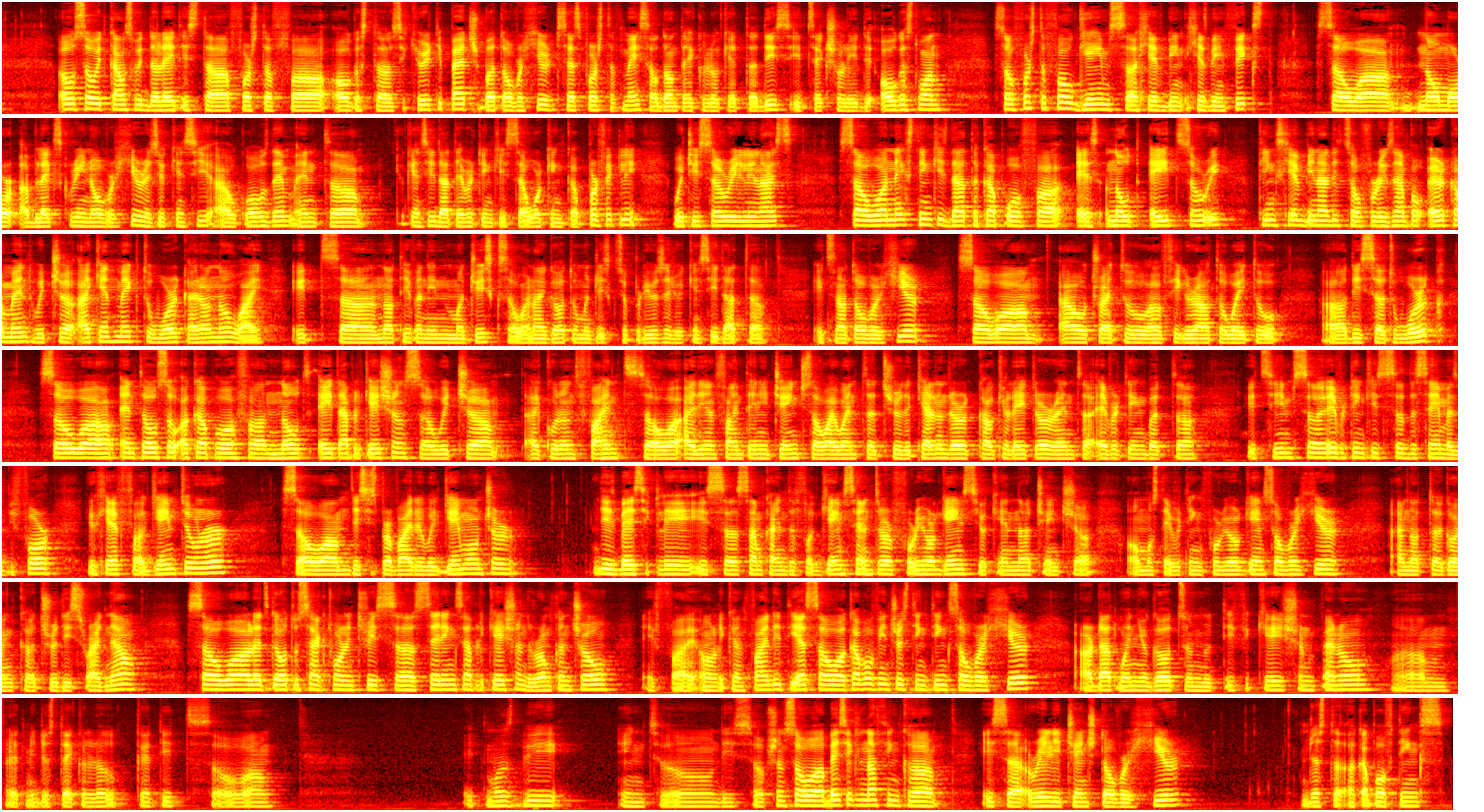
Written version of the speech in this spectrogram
Also, it comes with the latest uh, 1st of uh, August uh, security patch, but over here it says 1st of May, so don't take a look at uh, this. It's actually the August one. So first of all, games uh, have been has been fixed. So uh, no more a black screen over here, as you can see. I'll close them, and you can see that everything is working perfectly, which is really nice. So next thing is that a couple of S Note 8, sorry things have been added. So for example, air command, which uh, I can't make to work. I don't know why it's uh, not even in Magisk. So when I go to Magisk Super User, you can see that uh, it's not over here. So um, I'll try to uh, figure out a way to uh, this uh, to work. So and also a couple of Note 8 applications which I couldn't find. So I didn't find any change. So I went through the calendar, calculator, and everything, but it seems uh, everything is uh, the same as before. You have a game tuner so um, this is provided with game launcher. This basically is uh, some kind of a game center for your games. You can uh, change uh, almost everything for your games over here. I'm not uh, going through this right now. So let's go to Sac 23's settings application the ROM control if i only can find it. Yes so a couple of interesting things over here are that when you go to notification panel um, let me just take a look at it. So um, it must be into this option. So uh, basically nothing uh, is uh, really changed over here. Just a, a, couple of things.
